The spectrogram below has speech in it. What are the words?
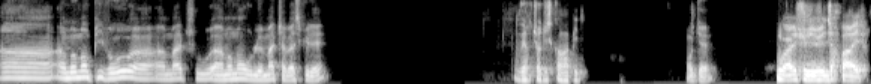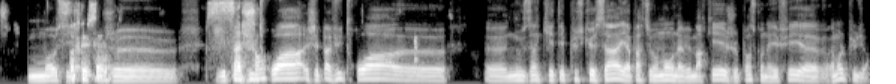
un, moment pivot, un match où, un moment où le match a basculé? Ouverture du score rapide. Ok. Ouais, je vais dire pareil. Moi aussi. Je n'ai pas, vu trois, pas vu trois euh, euh, nous inquiéter plus que ça. Et à partir du moment où on avait marqué, je pense qu'on avait fait euh, vraiment le plus dur.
